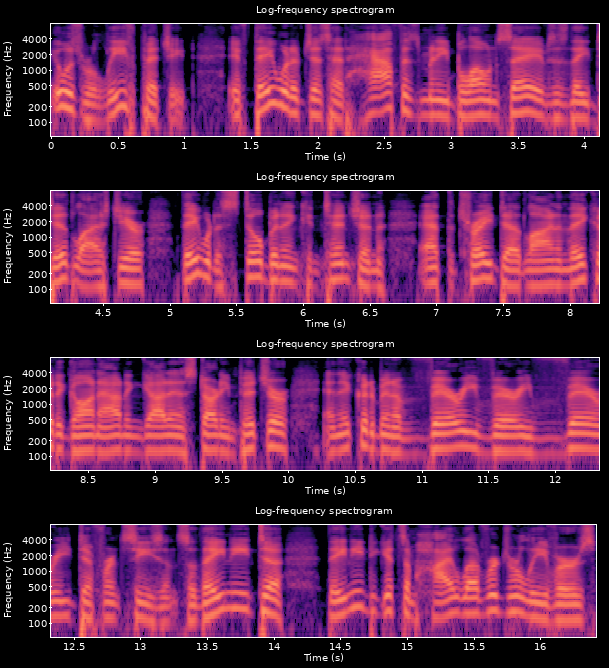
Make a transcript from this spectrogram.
It was relief pitching. If they would have just had half as many blown saves as they did last year, they would have still been in contention at the trade deadline, and they could have gone out and got in a starting pitcher, and it could have been a very, very, very different season. So they need to they need to get some high leverage relievers.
